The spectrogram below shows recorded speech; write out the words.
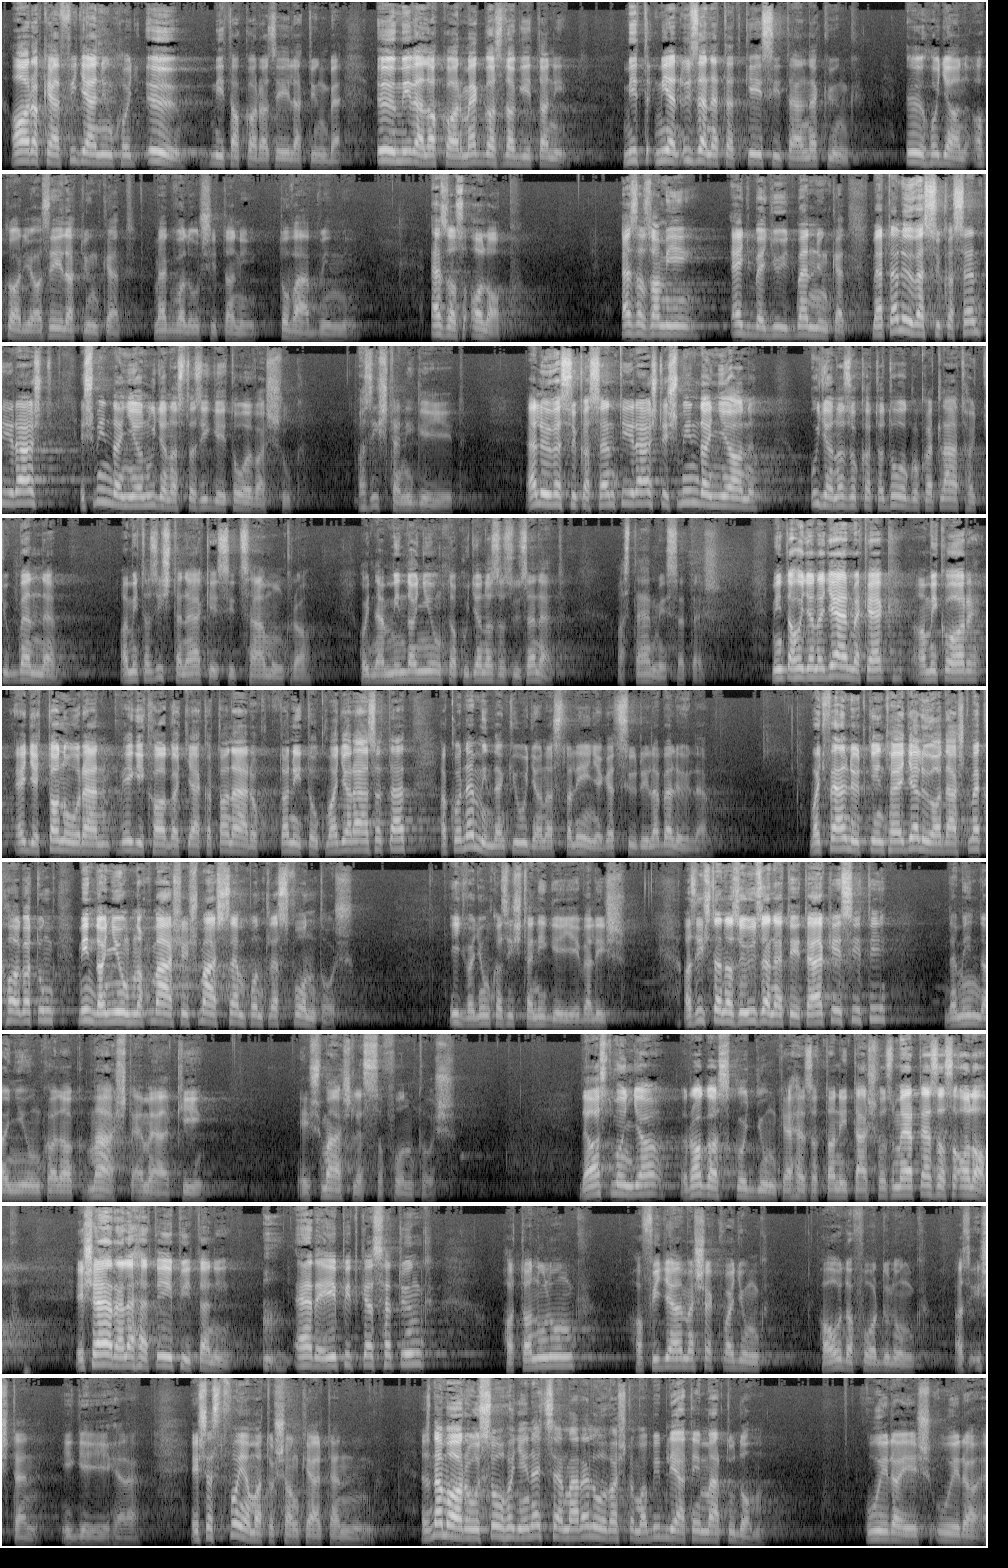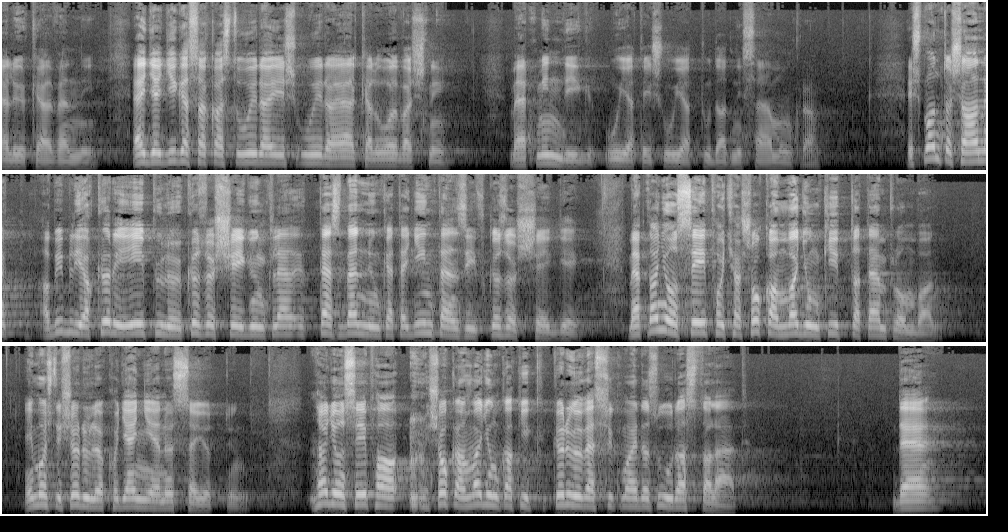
Arra kell figyelnünk, hogy ő mit akar az életünkbe. Ő mivel akar meggazdagítani, mit, milyen üzenetet készít el nekünk, ő hogyan akarja az életünket megvalósítani, továbbvinni. Ez az alap. Ez az, ami egybegyűjt bennünket. Mert elővesszük a Szentírást, és mindannyian ugyanazt az igét olvassuk. Az Isten igéjét. Elővesszük a Szentírást, és mindannyian ugyanazokat a dolgokat láthatjuk benne, amit az Isten elkészít számunkra. Hogy nem mindannyiunknak ugyanaz az üzenet? Az természetes. Mint ahogyan a gyermekek, amikor egy-egy tanórán végighallgatják a tanárok, tanítók magyarázatát, akkor nem mindenki ugyanazt a lényeget szűri le belőle. Vagy felnőttként, ha egy előadást meghallgatunk, mindannyiunknak más és más szempont lesz fontos. Így vagyunk az Isten igéjével is. Az Isten az ő üzenetét elkészíti, de mindannyiunknak mást emel ki, és más lesz a fontos. De azt mondja, ragaszkodjunk ehhez a tanításhoz, mert ez az alap, és erre lehet építeni. Erre építkezhetünk, ha tanulunk, ha figyelmesek vagyunk, ha odafordulunk az Isten igéjére. És ezt folyamatosan kell tennünk. Ez nem arról szól, hogy én egyszer már elolvastam a Bibliát, én már tudom. Újra és újra elő kell venni. Egy-egy ige szakaszt újra és újra el kell olvasni, mert mindig újat és újat tud adni számunkra. És pontosan a Biblia köré épülő közösségünk tesz bennünket egy intenzív közösségé. Mert nagyon szép, hogyha sokan vagyunk itt a templomban. Én most is örülök, hogy ennyien összejöttünk. Nagyon szép, ha sokan vagyunk, akik körülvesszük majd az Úr asztalát. De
